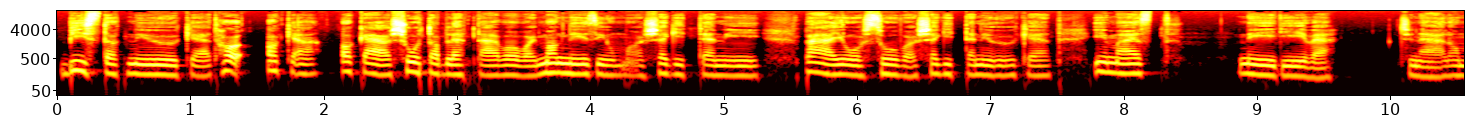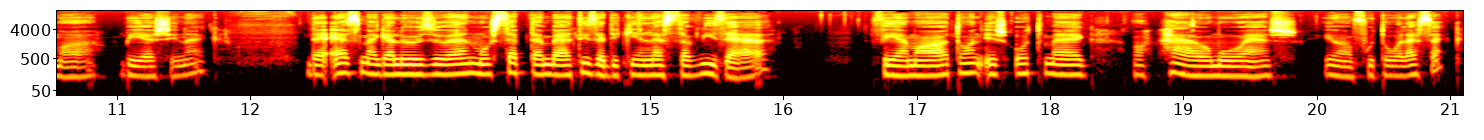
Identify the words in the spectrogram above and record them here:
bíztatni őket, ha, akár, akár sótablettával vagy magnéziummal segíteni, pályó szóval segíteni őket. Én már ezt négy éve csinálom a BSI-nek, de ezt megelőzően most szeptember 10-én lesz a Vizel félmaraton, és ott meg a három órás olyan futó leszek.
